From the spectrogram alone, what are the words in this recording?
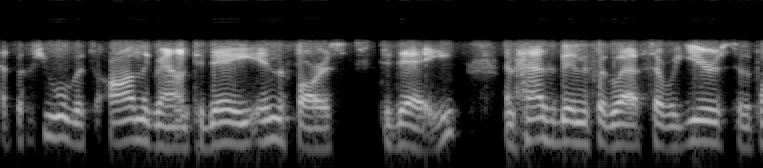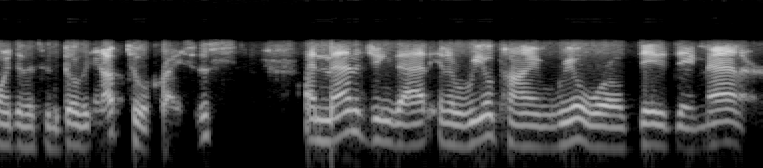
at the fuel that's on the ground today in the forests today, and has been for the last several years to the point that it's been building up to a crisis, and managing that in a real time, real world, day to day manner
